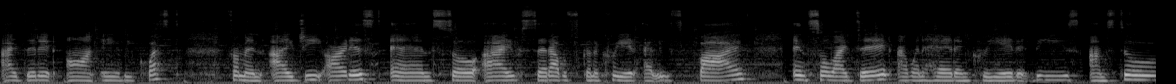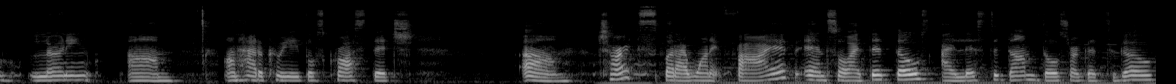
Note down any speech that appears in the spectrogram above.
I did it on a request from an IG artist. And so I said I was gonna create at least five and so I did. I went ahead and created these. I'm still learning um, on how to create those cross stitch um, charts, but I wanted five. And so I did those. I listed them. Those are good to go.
